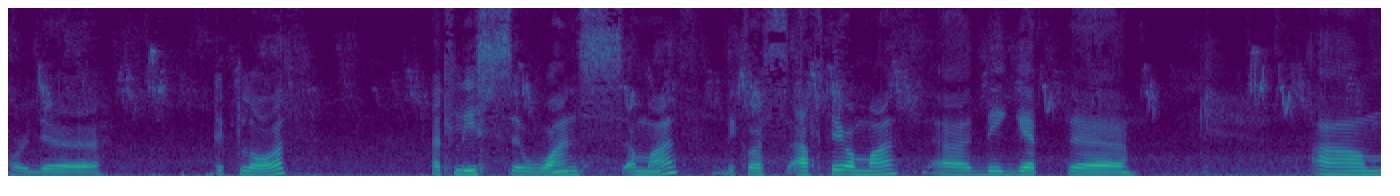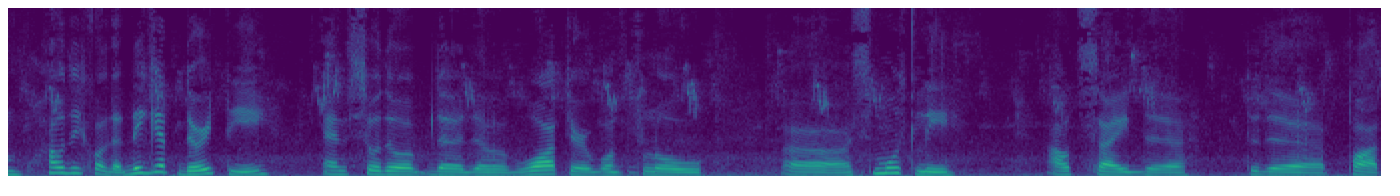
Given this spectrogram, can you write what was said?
or the the cloth at least once a month because after a month uh, they get uh, um, how do you call that? They get dirty and so the the, the water won't flow uh, smoothly outside the, to the pot.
